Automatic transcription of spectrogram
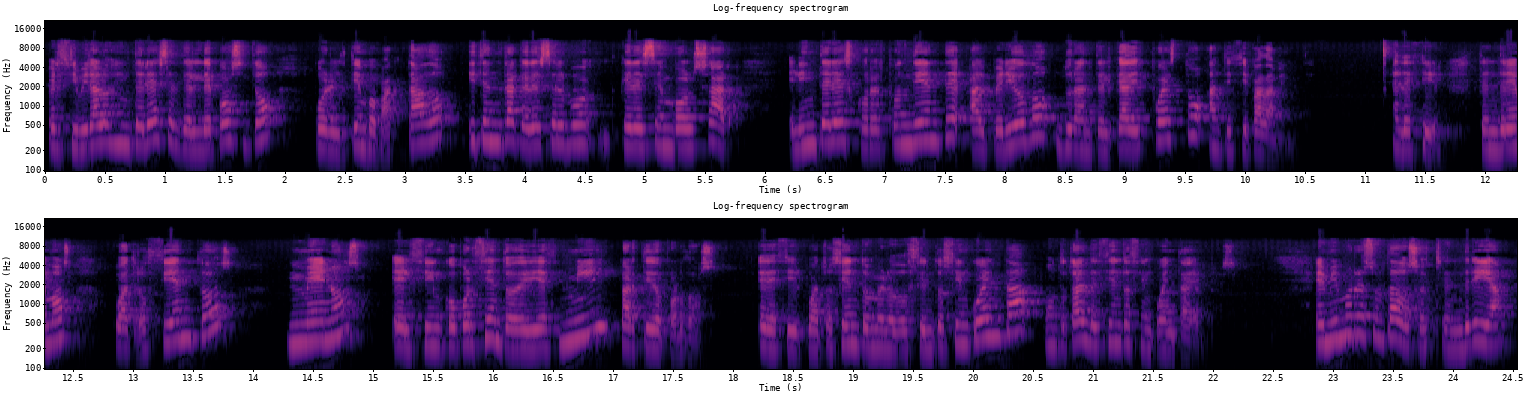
percibirá los intereses del depósito por el tiempo pactado y tendrá que, desembolsar el interés correspondiente al periodo durante el que ha dispuesto anticipadamente. Es decir, tendremos 400 menos el 5% de 10.000 partido por 2, es decir, 400 menos 250, un total de 150 euros. El mismo resultado se obtendría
